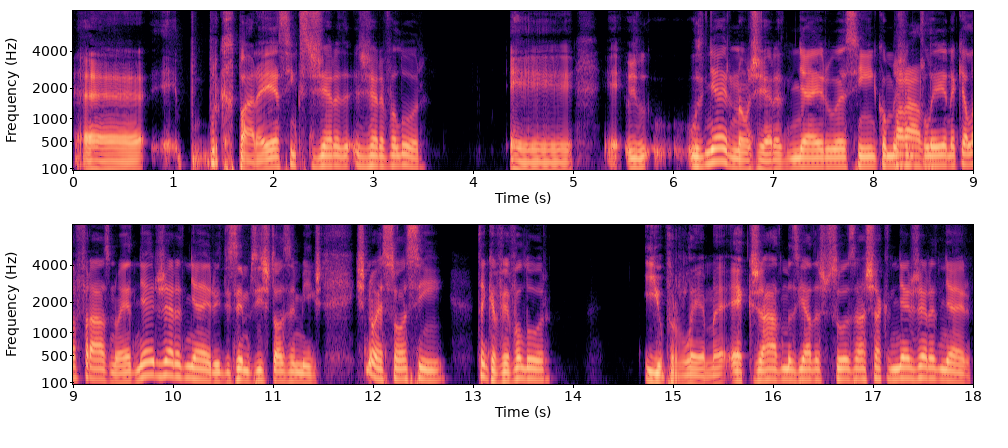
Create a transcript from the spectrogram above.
Eh, porque repara, é assim que se gera, gera valor. É, é- o, dinheiro não gera dinheiro assim como a Parado. gente lê naquela frase, não é? Dinheiro gera dinheiro e dizemos isto aos amigos. Isto não é só assim. Tem que haver valor. E o problema é que já há demasiadas pessoas a achar que dinheiro gera dinheiro.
